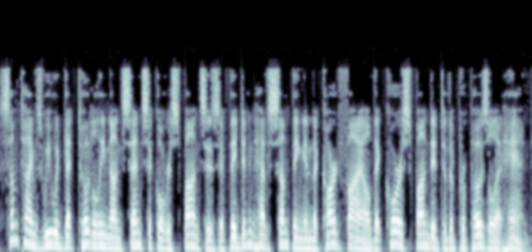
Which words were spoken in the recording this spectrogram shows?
Sometimes we would get totally nonsensical responses if they didn't have something in the card file that corresponded to the proposal at hand.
